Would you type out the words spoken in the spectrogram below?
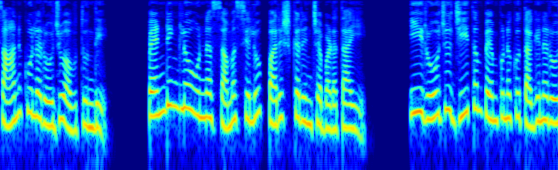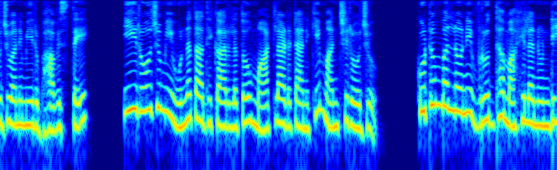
సానుకూల రోజు అవుతుంది. పెండింగ్లో ఉన్న సమస్యలు పరిష్కరించబడతాయి. ఈ రోజు జీతం పెంపునకు తగిన రోజు అని మీరు భావిస్తే ఈ రోజు మీ ఉన్నతాధికారులతో మాట్లాడటానికి మంచి రోజు. కుటుంబంలోని వృద్ధ మహిళ నుండి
